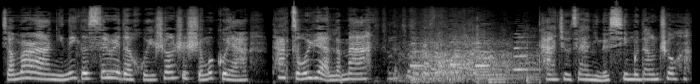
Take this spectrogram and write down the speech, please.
小妹儿啊，你那个 Siri 的回声是什么鬼啊？他走远了吗？他就在你的心目当中啊。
